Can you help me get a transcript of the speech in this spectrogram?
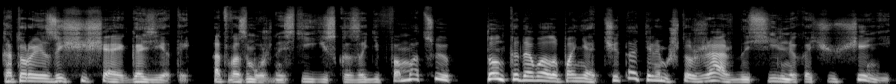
которая, защищая газеты от возможности иска за дефамацию, тонко давала понять читателям, что жажда сильных ощущений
